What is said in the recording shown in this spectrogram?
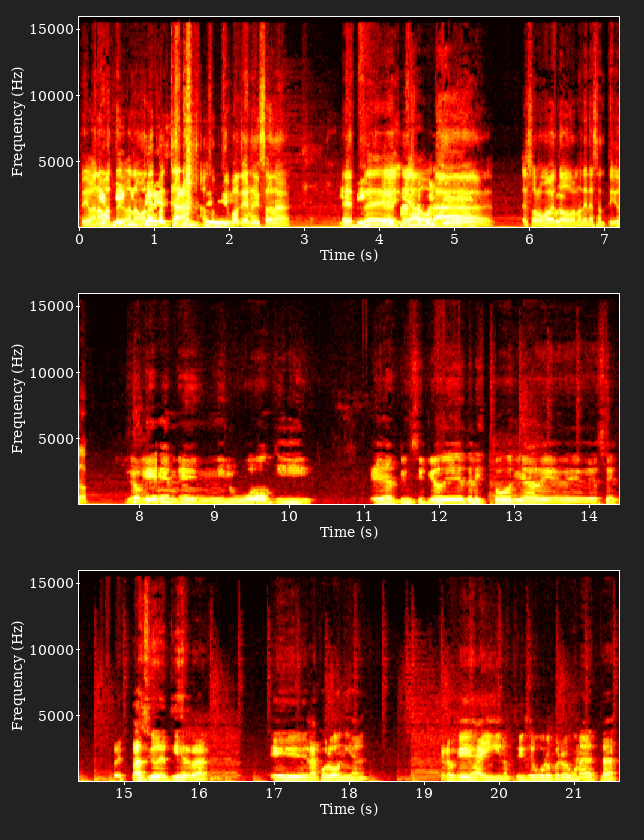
Te iban a matar, te iban a matar por Un tipo que no hizo nada. Y, este, y ahora eso lo mueve todo, no tiene sentido. Creo que es en, Milwaukee, eh, al principio de, la historia de, ese espacio de tierra, eh, de la colonia, creo que es ahí, no estoy seguro, pero es una de estas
